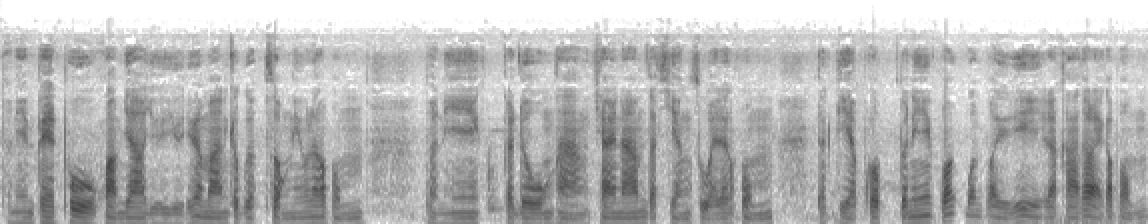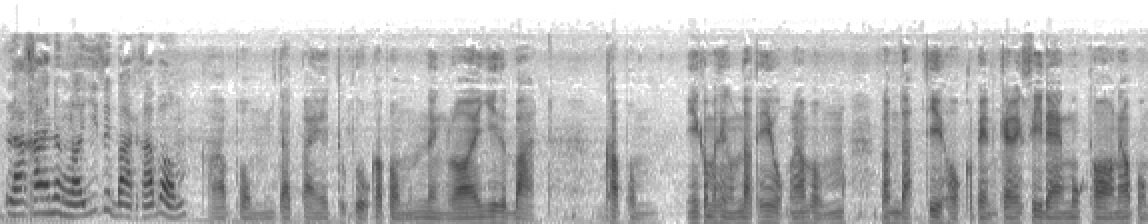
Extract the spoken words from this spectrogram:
ตัวนี้เป็นเพศผู้ความยาวอยู่อยู่ที่ประมาณเกือบเกือบสองนิ้วแล้วครับผม ตัวนี้กระโดงหางชายน้ำตัดเฉียงสวยแล้วครับผมตะเกียบครบตัวนี้ปบนปล่อยอยู่ที่ราคาเท่าไหร่ครับผม ราคาหนึ่งร้อยยี่สิบบาทครับผม ครับผมจัดไปถูกๆครับผมหนึ่งร้อยยี่สิบาท ครับผม นี้ก็มาถึงลำดับที่หกนะครับผมลำดับที่หกก็เป็นกาแล็กซี่แดงมุกทองนะครับผม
